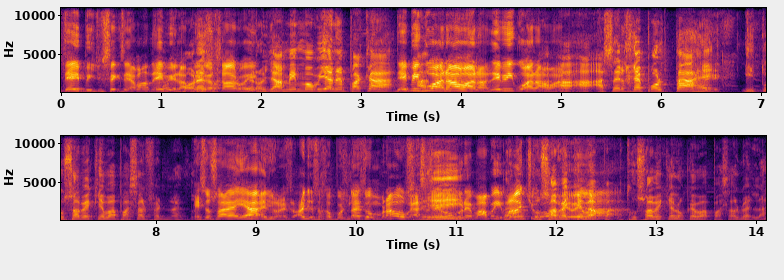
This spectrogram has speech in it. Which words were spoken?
David, yo sé que se llama David, Por apellido eso, es raro. ¿eh? pero ya mismo vienen para acá David a, Guanábana, David Guanábana. a- a hacer reportaje y tú sabes qué va a pasar, Fernando. Eso sale allá. Yo, ay, yo se reporta de sombrado que hace ese hombre, papi, pero macho. Tú sabes, va pa- tú sabes qué es lo que va a pasar, ¿verdad?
